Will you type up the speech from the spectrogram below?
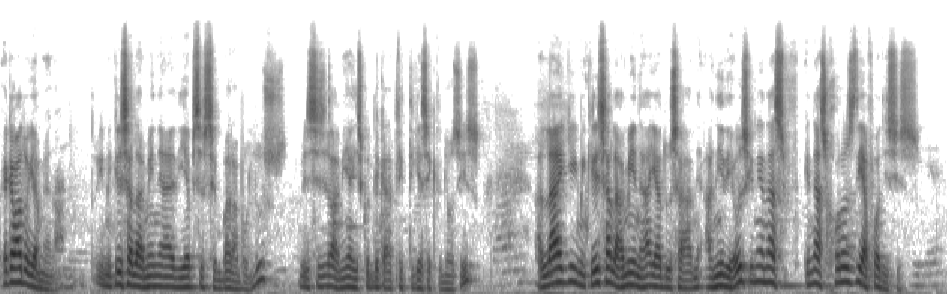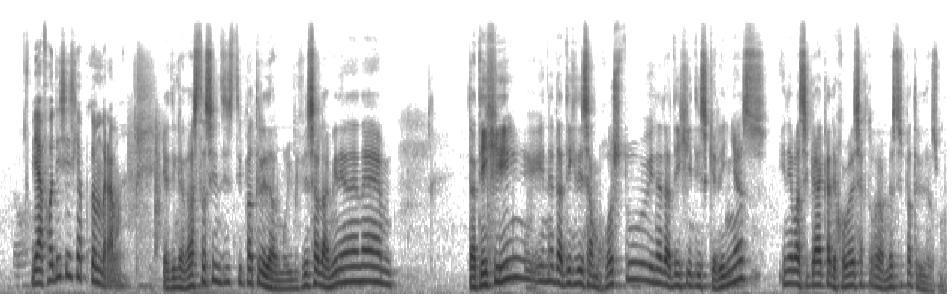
έκανα το για μένα. Η μικρή Σαλαμίνια διέψευσε πάρα πολλούς. Στη Σαλαμίνα βρίσκονται καταπληκτικές εκδηλώσεις. Αλλά και η μικρή Σαλαμίνα για τους ανίδεους είναι ένας χώρος διαφώτισης. Διαφώτισης για ποιο πράγμα; Για την κατάσταση στην πατρίδας μου. Η μικρή Σαλαμίνα είναι τα τείχη, είναι τα τείχη της Αμοχώστου, είναι τα τείχη της Κερίνιας, είναι βασικά οι κατεχόμενες ακτογραμμέ της πατρίδας μου.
